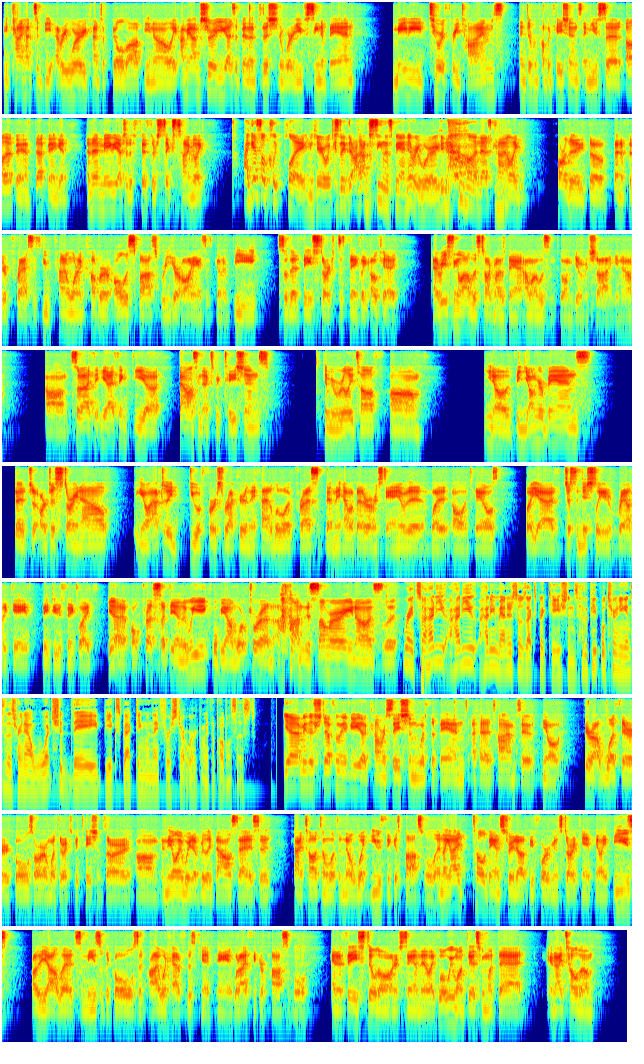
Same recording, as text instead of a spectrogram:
you kind of have to be everywhere. You kind of have to build up, you know. Like I mean, I'm sure you guys have been in a position where you've seen a band maybe two or three times in different publications, and you said, "Oh, that band, that band again," and then maybe after the fifth or sixth time, you're like, "I guess I'll click play and hear it because I'm seeing this band everywhere," you know. and that's kind of mm-hmm. like part of the, the benefit of press is you kind of want to cover all the spots where your audience is going to be, so that they start to think like, "Okay, every single outlet's talking about this band. I want to listen to them, give them a shot," you know. Um, so I think, yeah, I think the uh, balancing expectations can be really tough. Um, you know, the younger bands that are just starting out, you know, after they do a first record and they've had a little bit of press, then they have a better understanding of it and what it all entails. But yeah, just initially, right out of the gate, they do think like, yeah, I'll press at the end of the week. We'll be on Warped Tour on, on this summer. You know, it's the Right. So how do you how do you how do you manage those expectations? For the people tuning into this right now, what should they be expecting when they first start working with a publicist? Yeah, I mean, there should definitely be a conversation with the band ahead of time to, you know, figure out what their goals are and what their expectations are. Um, and the only way to really balance that is to kind of talk to them, let them know what you think is possible. And like I tell band straight up before we even start a campaign, like these are the outlets and these are the goals that I would have for this campaign, what I think are possible. And if they still don't understand, they're like, well, we want this, we want that. And I tell them,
